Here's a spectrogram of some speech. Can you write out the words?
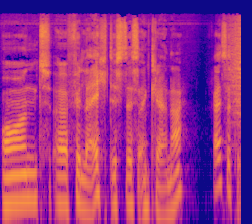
und äh, vielleicht ist das ein kleiner Reisetipp.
